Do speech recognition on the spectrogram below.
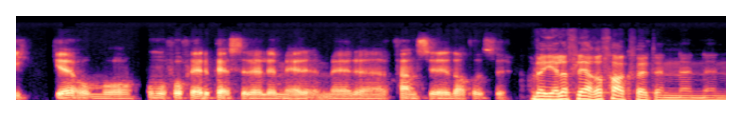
ikke ikke om å, om å få flere PC-er eller mer, mer, eh, fancy datautstyr. Og Det gjelder flere fagfelt enn, enn, enn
